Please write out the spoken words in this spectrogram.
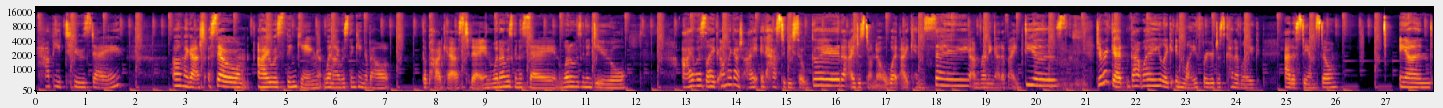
Happy Tuesday. Oh my gosh. So, I was thinking when I was thinking about the podcast today and what I was going to say and what I was going to do, I was like, "Oh my gosh, I it has to be so good. I just don't know what I can say. I'm running out of ideas." Do you ever get that way like in life where you're just kind of like at a standstill? and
